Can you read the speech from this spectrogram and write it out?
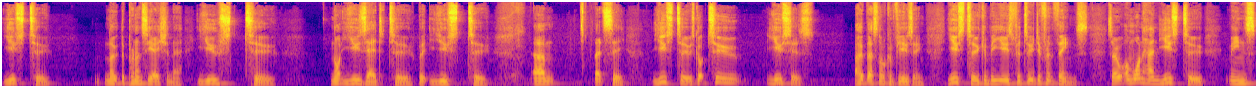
used to, note the pronunciation there, used to. Not UZ to, but used to. Um, let's see. Used to has got two uses I hope that's not confusing. Used to can be used for two different things. So, on one hand, used to means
